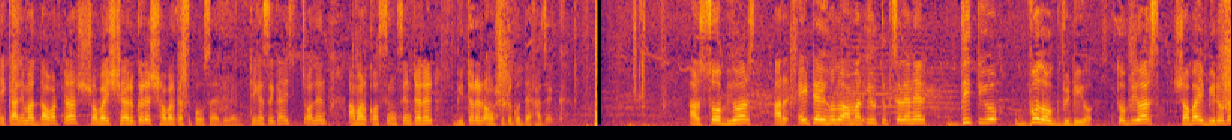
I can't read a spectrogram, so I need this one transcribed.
এই কালিমার দাওয়াতটা সবাই শেয়ার করে সবার কাছে পৌঁছায় দেবেন। ঠিক আছে গাইজ চলেন আমার কোচিং সেন্টারের ভিতরের অংশটুকু দেখা যাক। আর সো ভিওয়ার্স আর এইটাই হলো আমার ইউটিউব চ্যানেলের দ্বিতীয় ব্লগ ভিডিও তো ভিওয়ার্স সবাই ভিডিওটা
